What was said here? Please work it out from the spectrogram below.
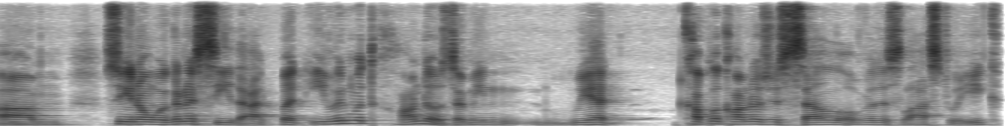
Um so you know we're going to see that. But even with the condos i mean we had a couple of condos just sell over this last week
